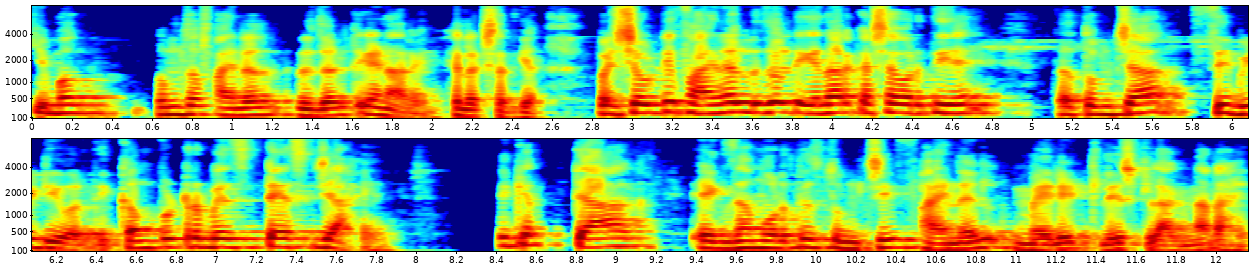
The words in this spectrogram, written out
की मग तुमचं फायनल रिझल्ट येणार आहे. हे लक्षात घ्या. पण शेवटी फायनल रिझल्ट येणार कशावरती आहे? तर तुमच्या सीबीटी वरती. कम्प्युटर बेस्ड टेस्ट जी आहे. ठीक आहे? त्या एक्झामवरतीच तुमची फायनल मेरिट लिस्ट लागणार आहे.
